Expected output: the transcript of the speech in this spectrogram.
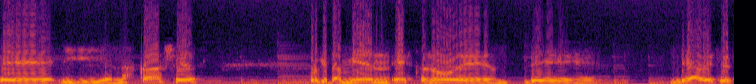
eh, y en las calles, porque también esto, ¿no? De, de, a veces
